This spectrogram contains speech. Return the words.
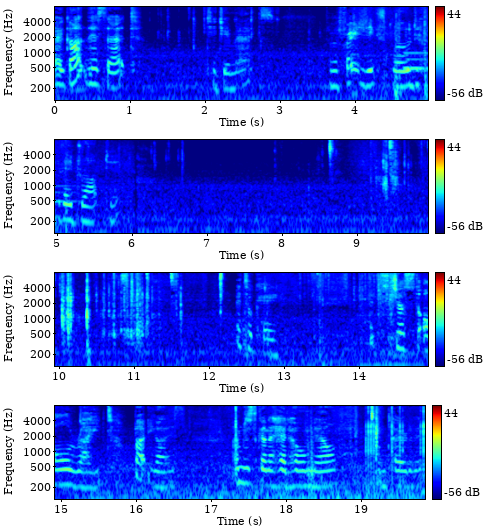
I got this at TJ Maxx. I'm afraid it explode because I dropped it. It's okay. It's just all right. But you guys, I'm just gonna head home now. I'm tired of it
